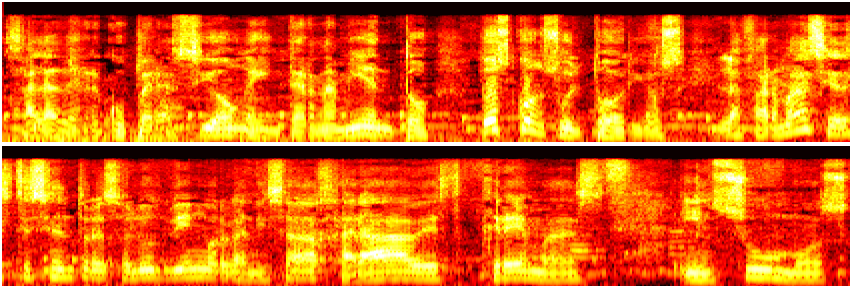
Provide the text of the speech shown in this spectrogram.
sala de recuperación e internamiento, dos consultorios. La farmacia de este centro de salud bien organizada, jarabes, cremas, insumos,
